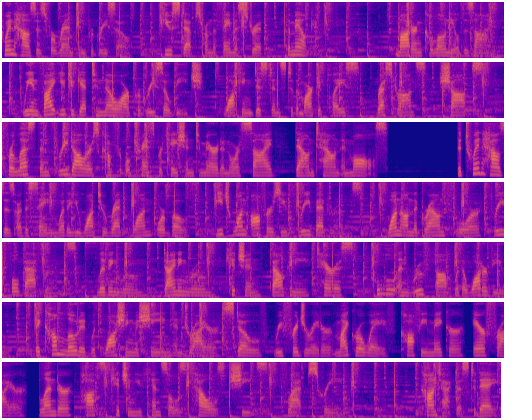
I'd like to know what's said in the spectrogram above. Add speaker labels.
Speaker 1: Twin houses for rent in Progreso. Few steps from the famous strip, the Malecon. Modern colonial design. We invite you to get to know our Progreso Beach, walking distance to the marketplace, restaurants, shops, for less than $3 comfortable transportation to Merida North Side, downtown and malls. The twin houses are the same whether you want to rent one or both. Each one offers you three bedrooms, one on the ground floor, three full bathrooms, living room, dining room, kitchen, balcony, terrace, pool and rooftop with a water view. They come loaded with washing machine and dryer, stove, refrigerator, microwave, coffee maker, air fryer, blender, pots, kitchen utensils, towels, sheets, flat screen. Contact us today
